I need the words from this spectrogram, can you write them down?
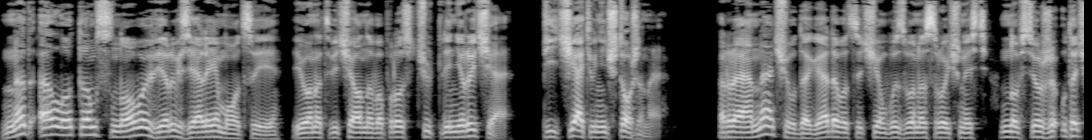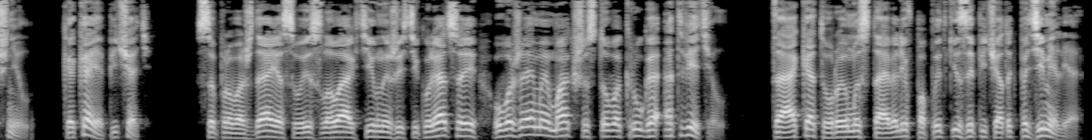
Над Алотом снова вверх взяли эмоции, и он отвечал на вопрос чуть ли не рыча. Печать уничтожена. Ра начал догадываться, чем вызвана срочность, но все же уточнил. Какая печать? Сопровождая свои слова активной жестикуляцией, уважаемый маг шестого круга ответил. «Та, которую мы ставили в попытке запечатать подземелье.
